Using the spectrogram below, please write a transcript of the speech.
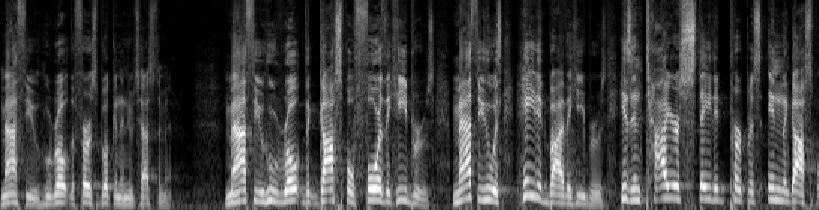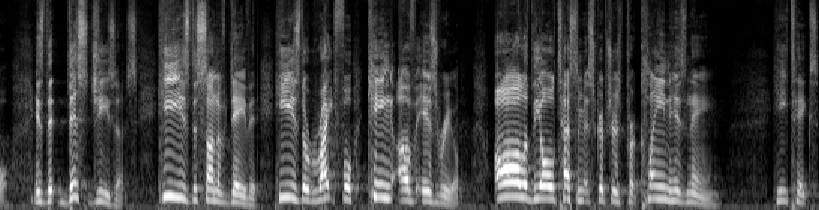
Matthew, who wrote the first book in the New Testament. Matthew, who wrote the gospel for the Hebrews. Matthew, who was hated by the Hebrews. His entire stated purpose in the gospel is that this Jesus, he is the son of David. He is the rightful king of Israel. All of the Old Testament scriptures proclaim his name. He takes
